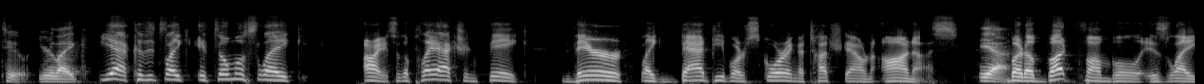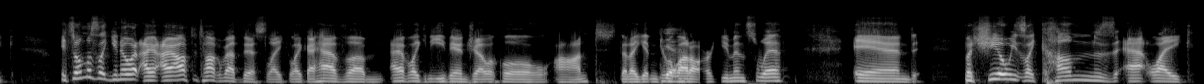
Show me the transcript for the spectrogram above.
too. You're like, Yeah, because it's like it's almost like, all right. So the play action fake, they're like bad people are scoring a touchdown on us. yeah, but a butt fumble is like it's almost like you know what I, I often talk about this like like I have um I have like an evangelical aunt that I get into Yeah. a lot of arguments with and but she always like comes at like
